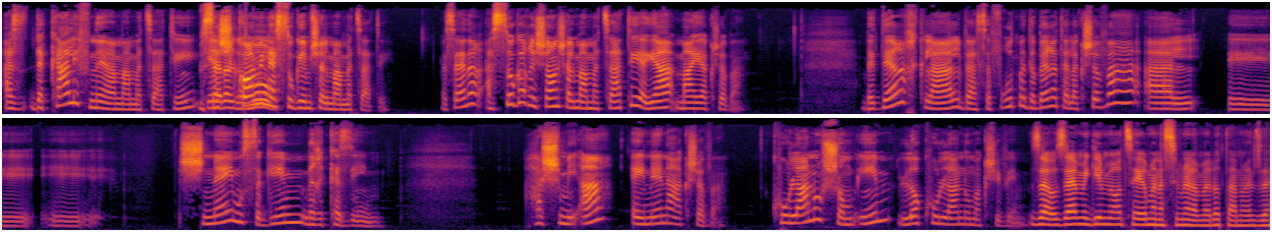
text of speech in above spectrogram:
אז דקה לפני מה מצאתי, יש גמור. כל מיני סוגים של מה מצאתי. בסדר? הסוג הראשון של מה מצאתי היה מהי הקשבה. בדרך כלל, והספרות מדברת על הקשבה, על אה, אה, שני מושגים מרכזיים. השמיעה איננה הקשבה. כולנו שומעים, לא כולנו מקשיבים. זהו, זה מגיל מאוד צעיר מנסים ללמד אותנו את זה.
